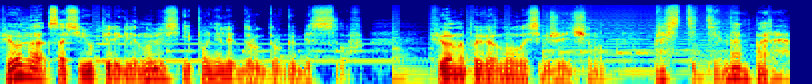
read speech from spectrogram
Фиона со Сью переглянулись и поняли друг друга без слов. Фиона повернулась к женщинам. — Простите, нам пора.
